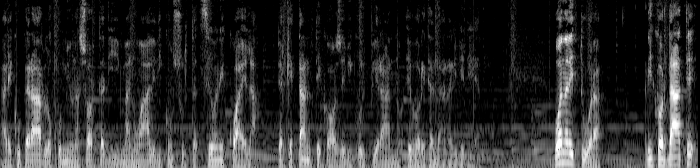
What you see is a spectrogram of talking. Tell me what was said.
a recuperarlo come una sorta di manuale di consultazione qua e là, perché tante cose vi colpiranno e vorrete andare a rivederle. Buona lettura! Ricordate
